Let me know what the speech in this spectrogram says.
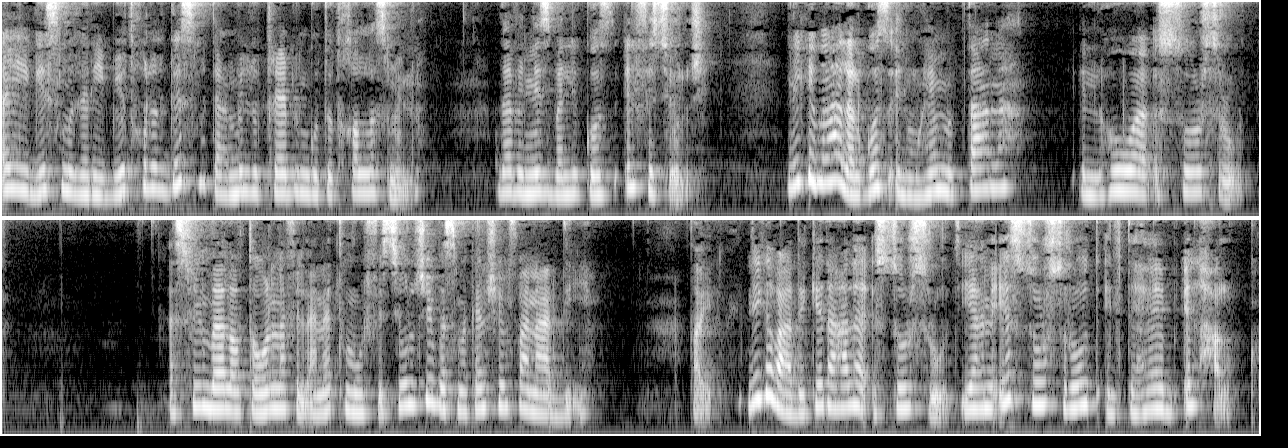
أي جسم غريب يدخل الجسم تعمل له trapping وتتخلص منه. ده بالنسبة لجزء الفسيولوجي. نيجي بقى على الجزء المهم بتاعنا اللي هو ال sore throat. آسفين بقى لو طولنا في ال anatomy وال physiology بس ما كانش ينفع نعديه. طيب نيجي بعد كده على ال sore throat. يعني إيه ال sore throat؟ التهاب الحلق.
